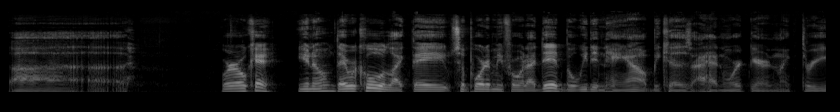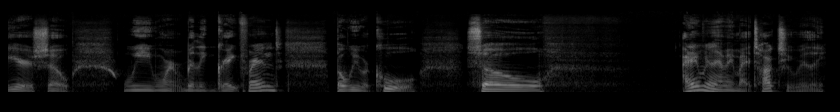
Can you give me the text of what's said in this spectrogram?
uh, were okay. You know, they were cool. Like they supported me for what I did, but we didn't hang out because I hadn't worked there in like three years. So we weren't really great friends, but we were cool. So I didn't really have anybody to talk to really.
